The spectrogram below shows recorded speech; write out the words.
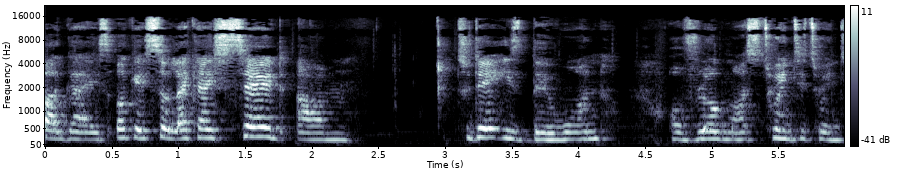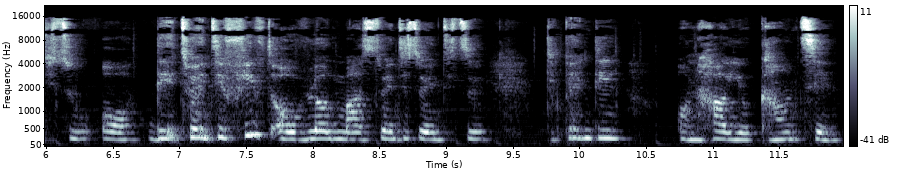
back guys okay so like i said um today is day one of vlogmas 2022 or the 25th of vlogmas 2022 depending on how you're counting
